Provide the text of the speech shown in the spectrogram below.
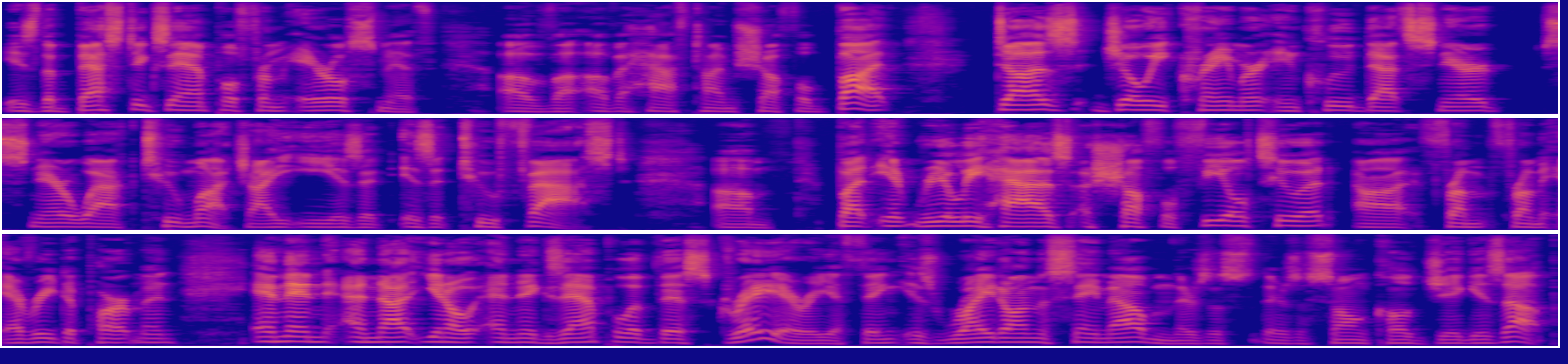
is the best example from Aerosmith of uh, of a halftime shuffle. But does Joey Kramer include that snare snare whack too much? I.e., is it is it too fast? Um, but it really has a shuffle feel to it uh, from from every department. And then, and not you know, an example of this gray area thing is right on the same album. There's a there's a song called "Jig Is Up."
